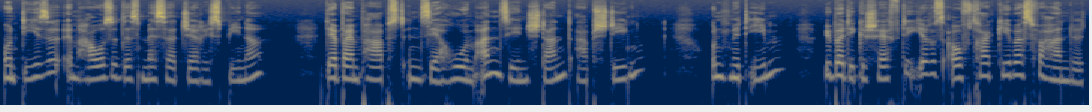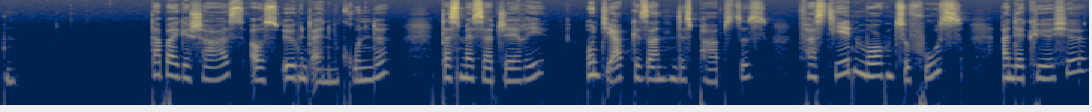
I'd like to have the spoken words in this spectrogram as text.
und diese im Hause des Messer Jerry Spina, der beim Papst in sehr hohem Ansehen stand, abstiegen und mit ihm über die Geschäfte ihres Auftraggebers verhandelten. Dabei geschah es aus irgendeinem Grunde, dass Messer Jerry und die Abgesandten des Papstes fast jeden Morgen zu Fuß an der Kirche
